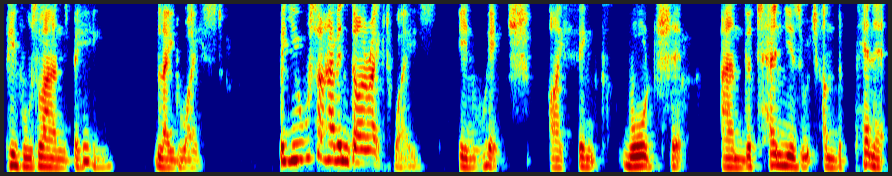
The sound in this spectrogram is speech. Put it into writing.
people's lands being laid waste, but you also have indirect ways in which I think wardship and the tenures which underpin it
